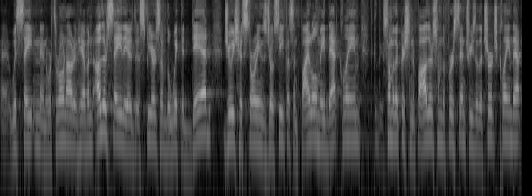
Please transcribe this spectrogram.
uh, with Satan and were thrown out of heaven. Others say they are the spirits of the wicked dead. Jewish historians Josephus and Philo made that claim. Some of the Christian fathers from the first centuries of the church claim that.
